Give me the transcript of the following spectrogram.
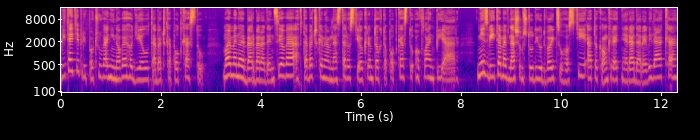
Vítajte pri počúvaní nového dielu Tabačka podcastu. Moje meno je Barbara Denciová a v Tabačke mám na starosti okrem tohto podcastu offline PR. Dnes vítame v našom štúdiu dvojicu hostí, a to konkrétne Rada Revidáka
